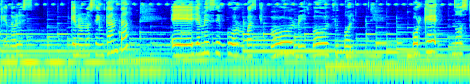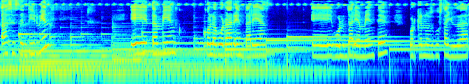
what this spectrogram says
que no les que no nos encanta, eh, llámese por básquetbol, béisbol, fútbol, porque nos hace sentir bien. Eh, también colaborar en tareas voluntariamente porque nos gusta ayudar,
